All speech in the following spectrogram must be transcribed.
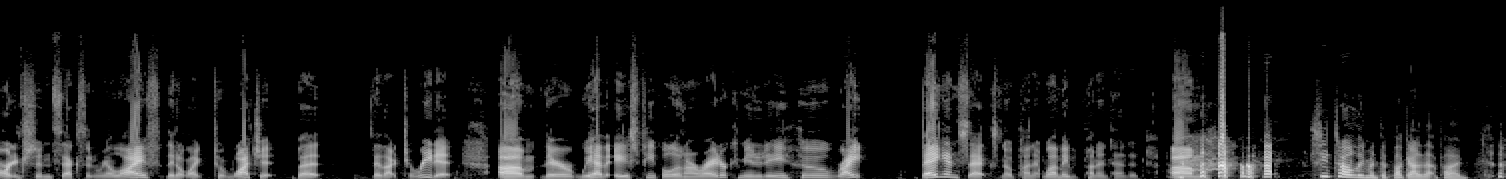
aren't interested in sex in real life. They don't like to watch it, but they like to read it. Um, there, we have ace people in our writer community who write banging sex. No pun. Well, maybe pun intended. Um, she totally meant the fuck out of that pun.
